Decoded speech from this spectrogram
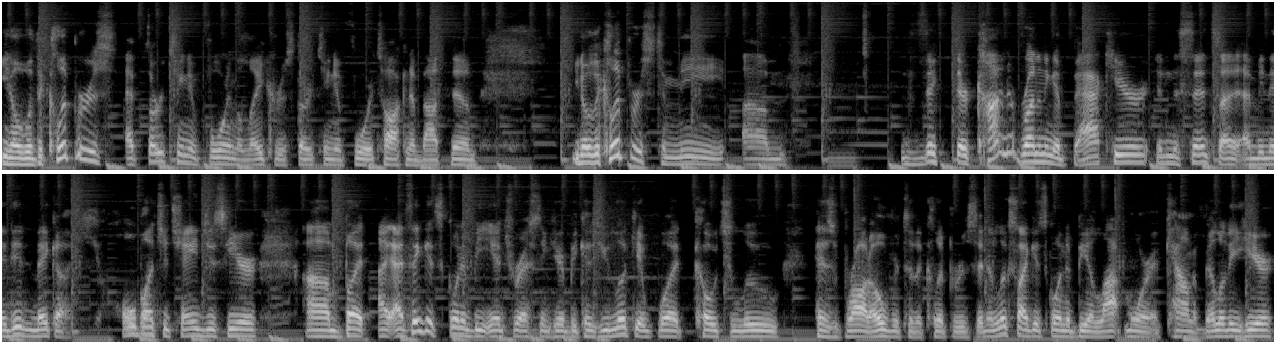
you know, with the Clippers at 13 and 4 and the Lakers 13 and 4, talking about them, you know, the Clippers to me, um, they, they're kind of running it back here in the sense. I, I mean, they didn't make a whole bunch of changes here. Um, but I, I, think it's going to be interesting here because you look at what Coach Lue has brought over to the Clippers, and it looks like it's going to be a lot more accountability here.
